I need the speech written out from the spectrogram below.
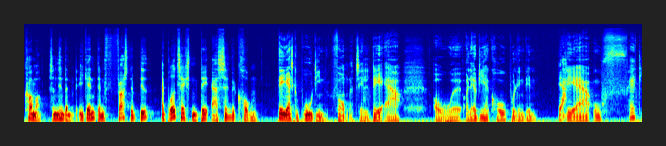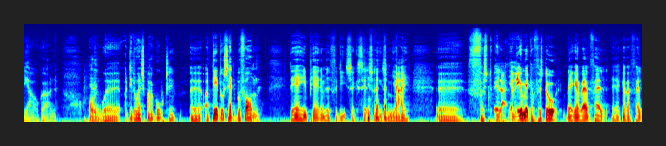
kommer sådan ligesom den, igen den første bid af brødteksten, det er selve krogen. Det, jeg skal bruge dine formler til, det er at, øh, at lave de her kroge på LinkedIn. Ja. Det er ufattelig afgørende. Ja. Og, øh, og det er du altså bare god til. Øh, og det, du satte på formel, det er jeg helt pjattet med, fordi så kan selv sådan en som jeg, øh, forst- eller jeg ved ikke, om jeg kan forstå det, men jeg kan i hvert fald, jeg kan i hvert fald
